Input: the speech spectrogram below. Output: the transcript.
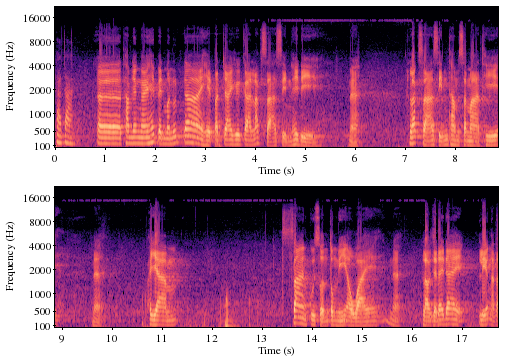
พระอาจารย์เอ่อทำยังไงให้เป็นมนุษย์ได้เหตุปัจจัยคือการรักษาศีลให้ดีนะรักษาศีลทำสมาธินะพยายาม สร้างกุศลตรงนี้เอาไว้นะเราจะได้ได้เลี้ยงอัต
